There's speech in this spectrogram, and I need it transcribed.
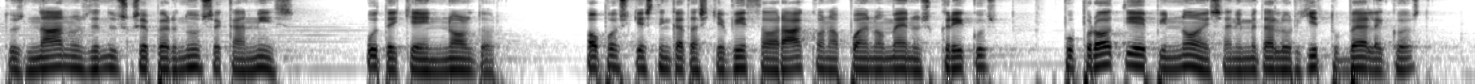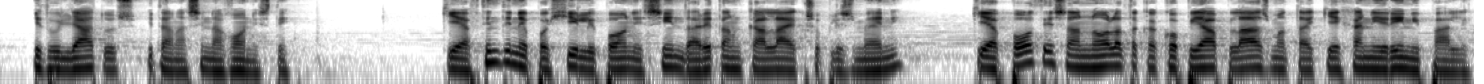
τους νάνους δεν τους ξεπερνούσε κανείς, ούτε και οι Νόλντορ, όπως και στην κατασκευή θωράκων από ενωμένους κρίκους που πρώτοι επινόησαν οι μεταλλουργοί του Μπέλεγκοστ, η δουλειά τους ήταν ασυναγώνιστη. Και αυτήν την εποχή λοιπόν οι Σύνταρ ήταν καλά εξοπλισμένοι και απόθεσαν όλα τα κακοπιά πλάσματα και είχαν ειρήνη πάλι.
